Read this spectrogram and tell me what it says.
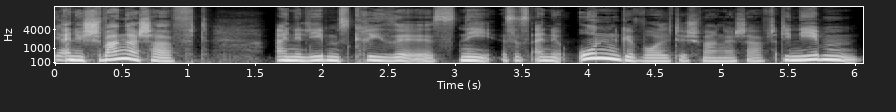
eine Schwangerschaft eine Lebenskrise ist. Nee, es ist eine ungewollte Schwangerschaft, die neben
